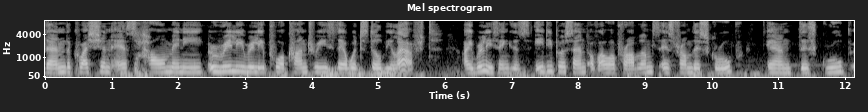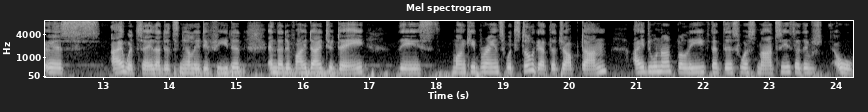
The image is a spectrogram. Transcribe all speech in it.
then the question is how many really, really poor countries there would still be left. I really think this 80% of our problems is from this group. And this group is, I would say that it's nearly defeated and that if I die today, these monkey brains would still get the job done. I do not believe that this was Nazis, that it was, oh,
